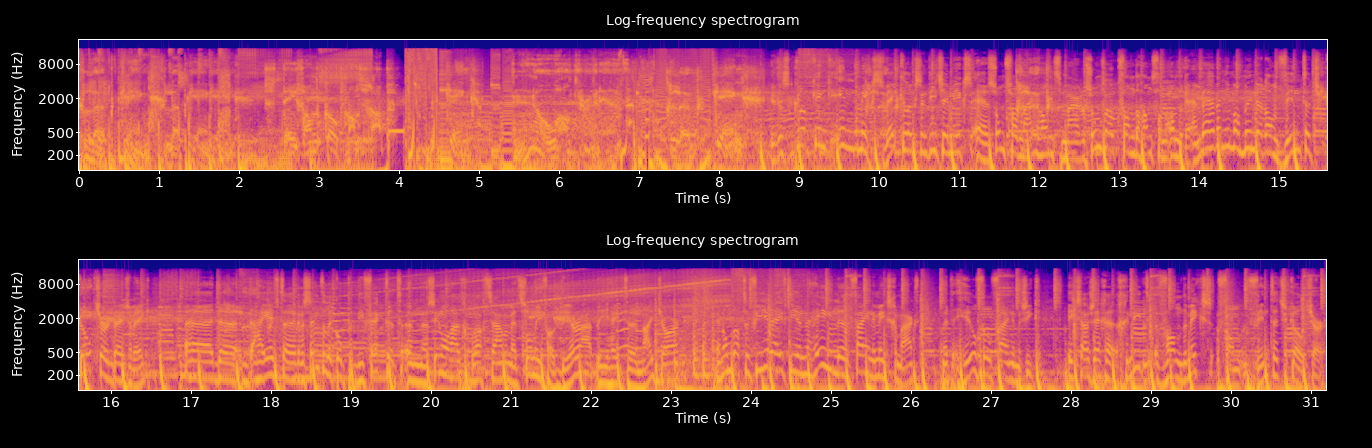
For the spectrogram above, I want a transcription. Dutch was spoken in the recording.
Club King. Club King. Stefan Koopmanschap. Kink. No alternative. Club King. Is Club Kink in de mix. Wekelijks een DJ-mix. Eh, soms van mijn hand, maar soms ook van de hand van anderen. En we hebben niemand minder dan Vintage Culture deze week. Eh, de, hij heeft eh, recentelijk op Defected een eh, single uitgebracht samen met Sonny Fodera. Die heet Nightjar. En om dat te vieren heeft hij een hele fijne mix gemaakt met heel veel fijne muziek. Ik zou zeggen, geniet van de mix van Vintage Culture.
